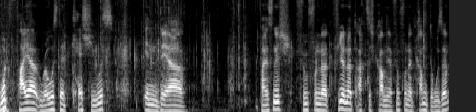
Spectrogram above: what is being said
Woodfire Roasted Cashews in der weiß nicht, 500, 480 Gramm, ja 500 Gramm Dose.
